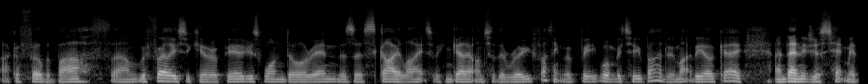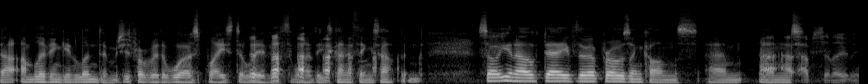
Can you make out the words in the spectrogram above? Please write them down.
I could fill the bath. Um, we're fairly secure up here, just one door in. There's a skylight, so we can get out onto the roof. I think it would be wouldn't be too bad. We might be okay. And then it just hit me that I'm living in London, which is probably the worst place to live if one of these kind of things happened. So you know, Dave, there are pros and cons, um, and a- absolutely.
